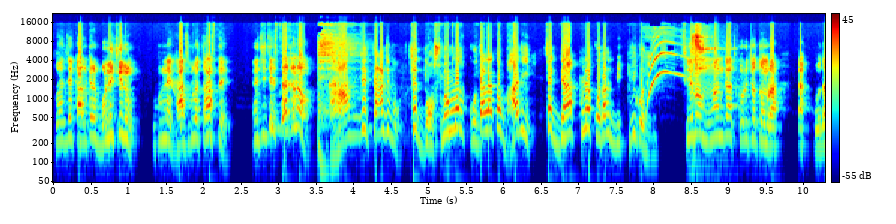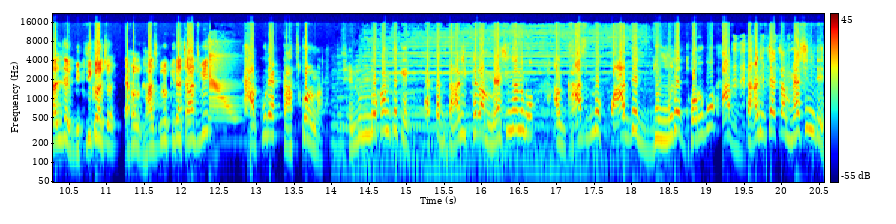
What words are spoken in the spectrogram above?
তোর যে কালকের বলেছিলুম উঠোনে ঘাসগুলো চাষতে এনেছিস তা কেন? ঘাস যে চাঁচবো সে দশ নম্বর কোদাল এত ভারী সে ড্যাপ ফুলে কোদাল বিক্রি করবি বা মহান কাজ করেছ তোমরা? তা কোদাল দিয়ে বিক্রি করেছ? এখন ঘাসগুলো কিনা চাঁচবি? ঠাকুর এক কাজ করো না। সেলুন দোকান থেকে একটা দাড়ি ফেলা মেশিন আনব আর ঘাসগুলো পা দিয়ে দুমড়ে ধরবো আর দাড়ি চাচা মেশিন দিয়ে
